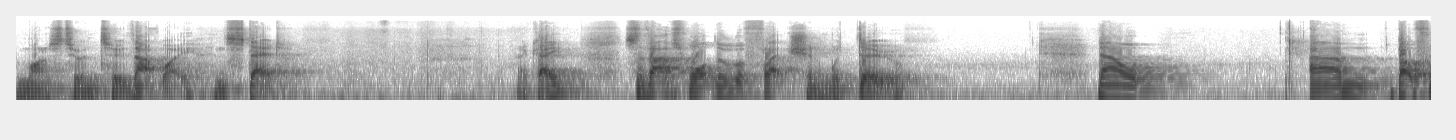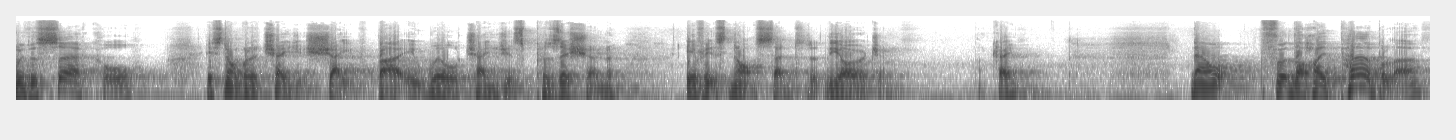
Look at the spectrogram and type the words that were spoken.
and minus 2 and 2 that way instead. Okay, so that's what the reflection would do. Now, um, but for the circle, it's not going to change its shape, but it will change its position if it's not centered at the origin. Okay. Now, for the hyperbola,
